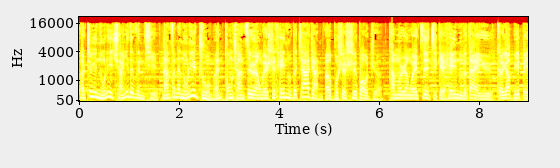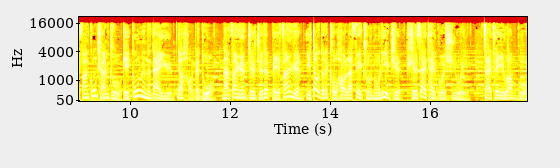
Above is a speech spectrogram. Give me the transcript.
而至于奴隶权益的问题，南方的奴隶主们通常自认为是黑奴的家长，而不是施暴者。他们认为自己给黑奴的待遇，可要比北方工厂主给工人的待遇要好得多。南方人只觉得北方人以道德的口号来废除奴隶制，实在太过虚伪。再退一万步，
